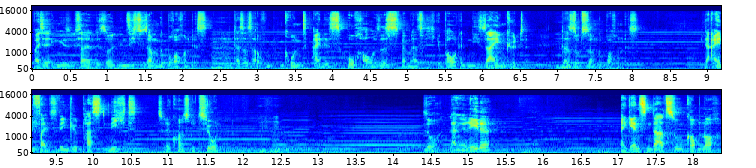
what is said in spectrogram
weil es ja in gewisser Weise so in sich zusammengebrochen ist. Mhm. Dass das aufgrund eines Hochhauses, wenn man das richtig gebaut hätte, nicht sein könnte, mhm. dass es so zusammengebrochen ist. Der Einfallswinkel passt nicht zu der Konstruktion. Mhm. So, lange Rede. Ergänzend dazu kommt noch,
